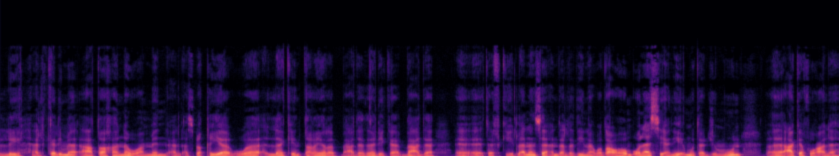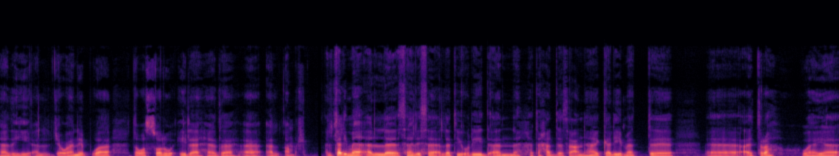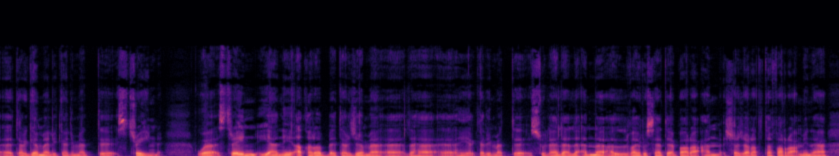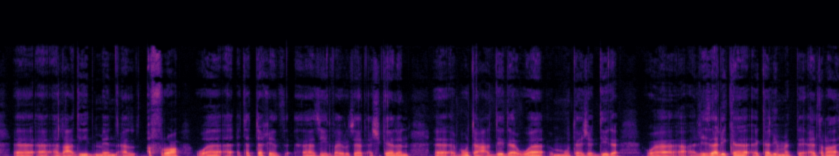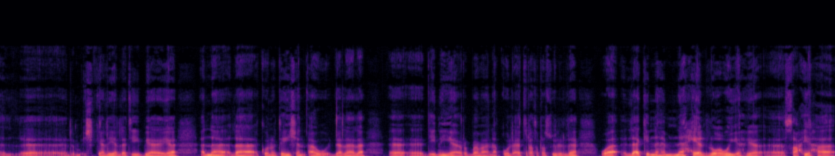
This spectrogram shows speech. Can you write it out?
للكلمة أعطاها نوع من الأسبقية ولكن تغيرت بعد ذلك بعد تفكير. لا ننسى أن الذين وضعوهم أناس يعني مترجمون عكفوا على هذه الجوانب وتوصلوا إلى هذا الأمر. الكلمة الثالثة التي أريد أن أتحدث عنها كلمة عترة وهي ترجمة لكلمة سترين وسترين يعني أقرب ترجمة لها هي كلمة سلالة لأن الفيروسات عبارة عن شجرة تتفرع منها العديد من الأفرع وتتخذ هذه الفيروسات أشكالا متعددة ومتجددة. ولذلك كلمة أترا الإشكالية التي بها هي أنها لها كونوتيشن أو دلالة دينية ربما نقول عترة رسول الله ولكنها من الناحية اللغوية هي صحيحة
